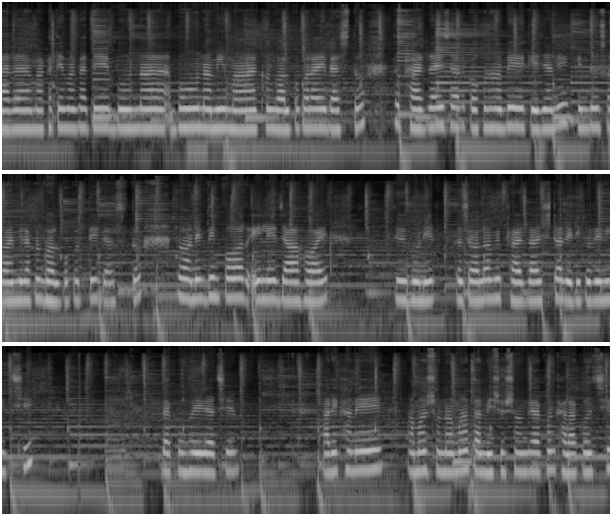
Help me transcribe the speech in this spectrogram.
আর মাখাতে মাখাতে বোন বোন, আমি, মা এখন গল্প করায় ব্যস্ত। তো ফ্রাইড রাইস আর কখন হবে কে জানে, কিন্তু সবাই মিলে এখন গল্প করতেই ব্যস্ত। তো অনেক দিন পর এলে যা হয়। দুই বোনের। তো চলো আমি ফ্রায়েড রাইসটা রেডি করে নিচ্ছি। দেখো, হয়ে গেছে। আর এখানে আমার সোনামা তার মেসোর সঙ্গে এখন খেলা করছে।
